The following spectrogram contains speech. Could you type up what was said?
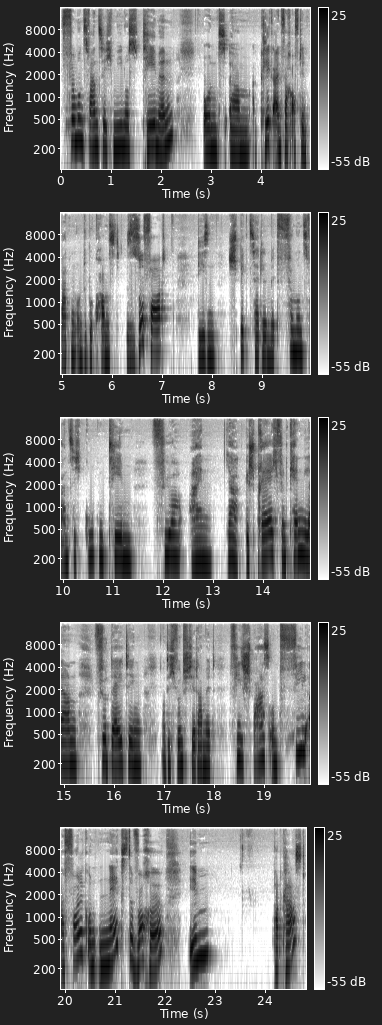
25 minus Themen und ähm, klick einfach auf den Button und du bekommst sofort diesen Spickzettel mit 25 guten Themen für ein ja, Gespräch, für ein Kennenlernen, für Dating. Und ich wünsche dir damit viel Spaß und viel Erfolg. Und nächste Woche im Podcast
